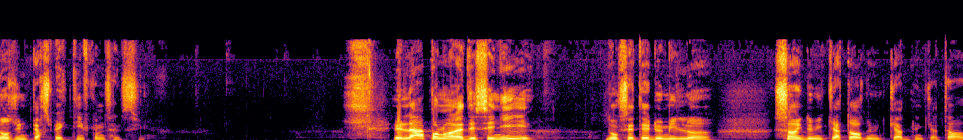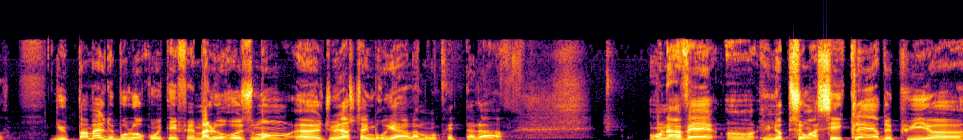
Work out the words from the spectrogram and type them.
dans une perspective comme celle-ci Et là, pendant la décennie, donc c'était 2005, 2014, 2004, 2014, il y a eu pas mal de boulot qui ont été faits. Malheureusement, euh, Julia Steinbrugger l'a montré tout à l'heure, on avait une option assez claire depuis... Euh,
